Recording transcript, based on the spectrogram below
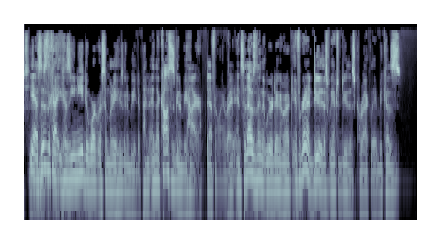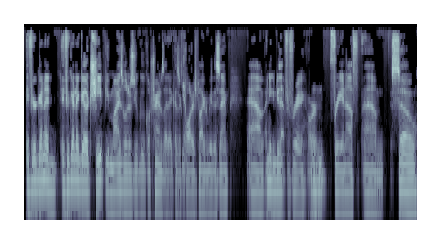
So, Yeah, so this is the kind because you need to work with somebody who's going to be dependent, and the cost is going to be higher, definitely, right? And so that was the thing that we were doing. If we're going to do this, we have to do this correctly because if you're gonna if you're gonna go cheap, you might as well just do Google Translate it because the Yep. quality is probably going to be the same, um, and you can do that for free or Mhm. free enough. Um, so.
